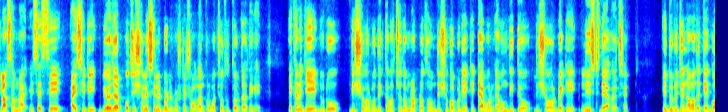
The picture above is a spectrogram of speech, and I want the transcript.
ক্লাস আমরা এসএসসি আইসিটি দুই হাজার পঁচিশ সালে সিলেট বোর্ডের প্রশ্নের সমাধান করব চতুর্থ অধ্যায় থেকে। এখানে যে দুটো দৃশ্যকল্প দেখতে পাচ্ছ তোমরা, প্রথম দৃশ্যকল্পটি একটি ট্যাবল এবং দ্বিতীয় দৃশ্যকল্পে একটি লিস্ট দেওয়া হয়েছে। এই দুটোর জন্য আমাদেরকে গ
